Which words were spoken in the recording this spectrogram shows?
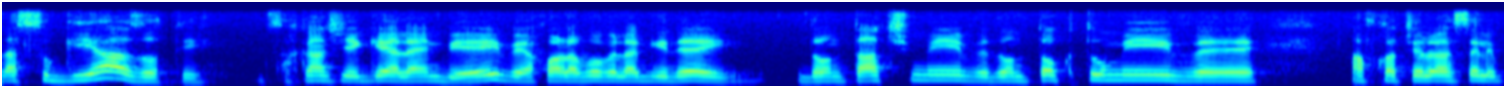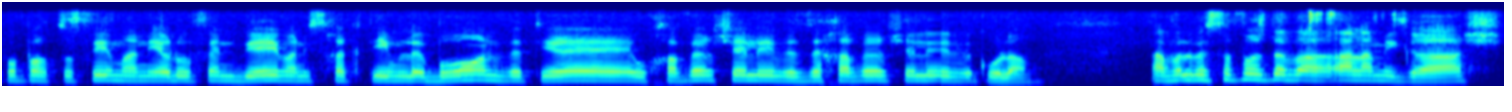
לסוגיה הזאת, שחקן שהגיע ל-NBA ויכול לבוא ולהגיד, היי, hey, don't touch me ו-don't talk to me, ו... אף אחד שלא יעשה לי פה פרצופים, אני אלוף NBA ואני שחקתי עם לברון, ותראה, הוא חבר שלי וזה חבר שלי וכולם. אבל בסופו של דבר, על המגרש,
